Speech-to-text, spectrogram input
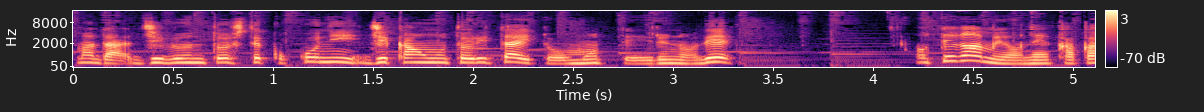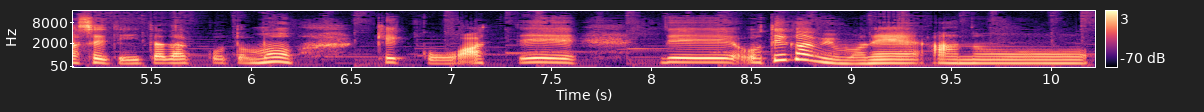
まだ自分としてここに時間を取りたいと思っているので、お手紙をね書かせていただくことも結構あってでお手紙もねあの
